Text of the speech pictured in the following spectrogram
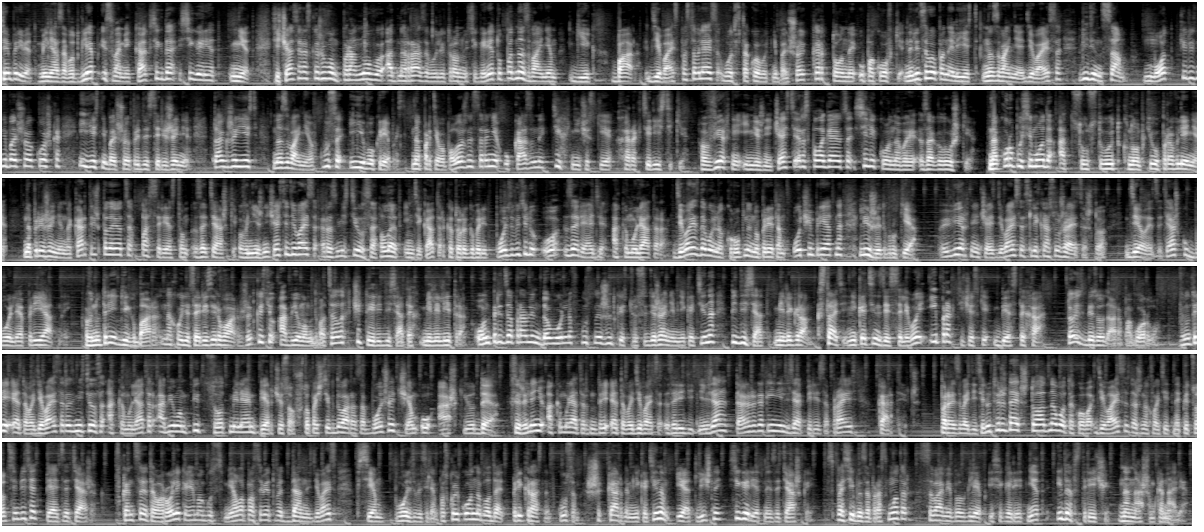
Всем привет, меня зовут Глеб и с вами как всегда сигарет нет. Сейчас я расскажу вам про новую одноразовую электронную сигарету под названием Geek Bar. Девайс поставляется вот в такой вот небольшой картонной упаковке. На лицевой панели есть название девайса, виден сам мод через небольшое окошко и есть небольшое предостережение. Также есть название вкуса и его крепость. На противоположной стороне указаны технические характеристики. В верхней и нижней части располагаются силиконовые заглушки. На корпусе мода отсутствуют кнопки управления напряжения. Напряжение на картридж подается посредством затяжки. В нижней части девайса разместился LED-индикатор, который говорит пользователю о заряде аккумулятора. Девайс довольно крупный, но при этом очень приятно лежит в руке. Верхняя часть девайса слегка сужается, что делает затяжку более приятной. Внутри гигбара находится резервуар с жидкостью объемом 2,4 мл. Он предзаправлен довольно вкусной жидкостью с содержанием никотина 50 мг. Кстати, никотин здесь солевой и практически без ТХ то есть без удара по горлу. Внутри этого девайса разместился аккумулятор объемом 500 мАч, что почти в два раза больше, чем у HQD. К сожалению, аккумулятор внутри этого девайса зарядить нельзя, так же как и нельзя перезаправить картридж. Производитель утверждает, что одного такого девайса должно хватить на 575 затяжек. В конце этого ролика я могу смело посоветовать данный девайс всем пользователям, поскольку он обладает прекрасным вкусом, шикарным никотином и отличной сигаретной затяжкой. Спасибо за просмотр, с вами был Глеб и сигарет нет и до встречи на нашем канале.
